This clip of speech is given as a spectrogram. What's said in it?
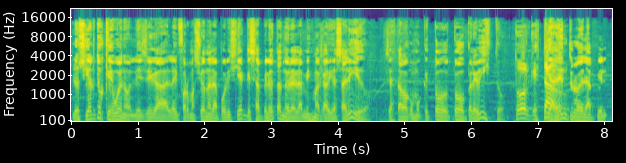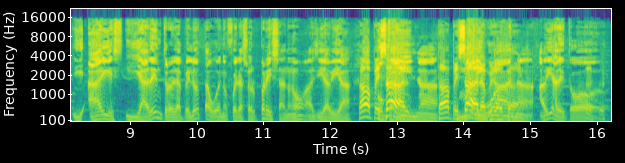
Lo cierto es que, bueno, le llega la información a la policía que esa pelota no era la misma que había salido. Ya estaba como que todo, todo previsto. Todo orquestado. Y adentro de la pel- y ahí es- y adentro de la pelota, bueno, fue la sorpresa, ¿no? Allí había Estaba pesada, cocaína, estaba pesada la pelota. había de todo.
